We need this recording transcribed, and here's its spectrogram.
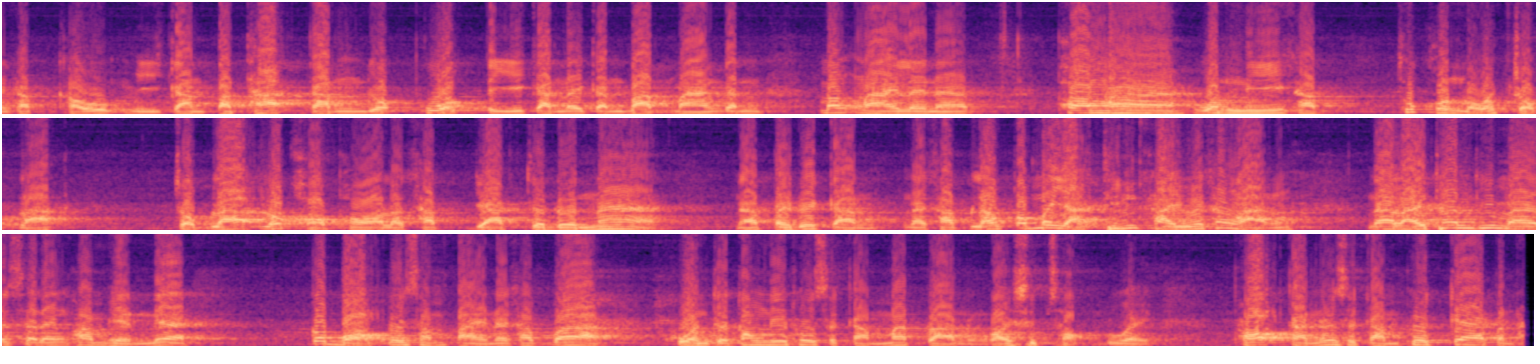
นะครับเขามีการปะทะกันยกพวกตีกันในการบาดหมางกันมากมายเลยนะพอมาวันนี้ครับทุกคนบอกว่าจบละ จบละแล้วขอพอแล้วครับ อยากจะเดินหน้านะไปด้วยกันนะครับแล้วก็ไม่อยากทิ้งใครไว้ข้างหลังนะหลายท่านที่มาแสดงความเห็นเนี่ยก็บอกด้วยซ้ำไปนะครับว่า ควรจะต้องนิรโทษกรรมมาตรา 112 ด้วย เพราะการนิรโทษกรรมเพื่อแก้ปัญหา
